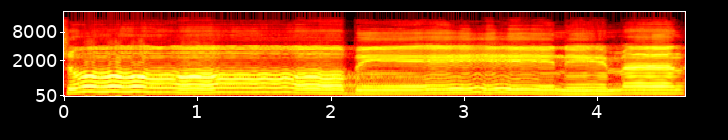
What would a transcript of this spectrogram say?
شو بيني من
